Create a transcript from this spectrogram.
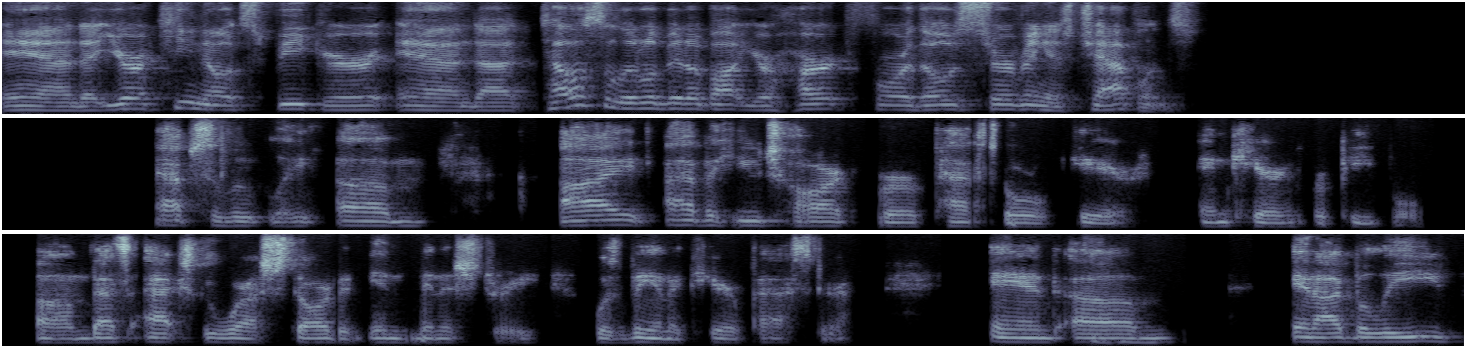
and uh, you're a keynote speaker. And uh, tell us a little bit about your heart for those serving as chaplains. Absolutely. Um, I, I have a huge heart for pastoral care and caring for people. Um, that's actually where I started in ministry was being a care pastor, and um, mm-hmm. and I believe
